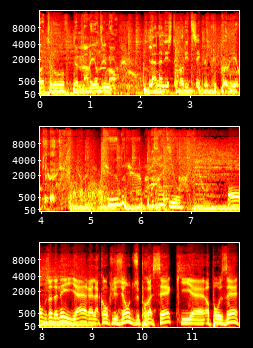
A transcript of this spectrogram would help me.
Retour de Mario Dumont, l'analyste politique le plus connu au Québec. Cube Radio. On vous a donné hier euh, la conclusion du procès qui euh, opposait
